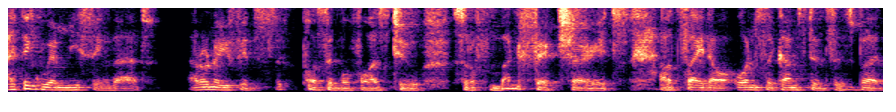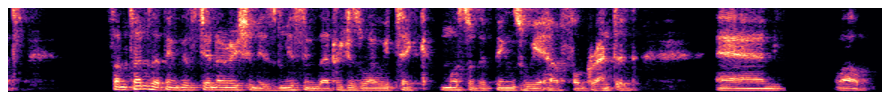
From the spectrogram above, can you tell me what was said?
I think we're missing that. I don't know if it's possible for us to sort of manufacture it outside our own circumstances, but sometimes I think this generation is missing that, which is why we take most of the things we have for granted. And well,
